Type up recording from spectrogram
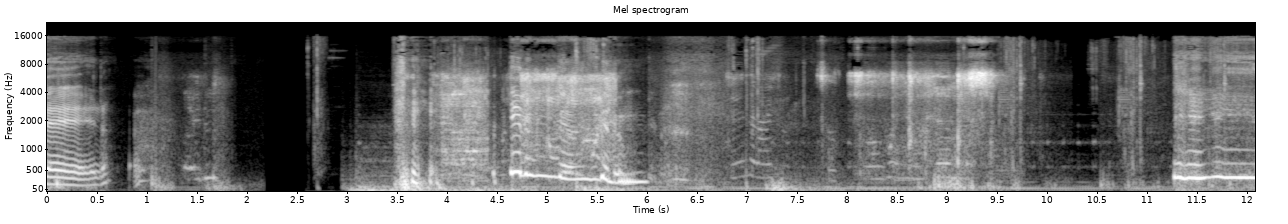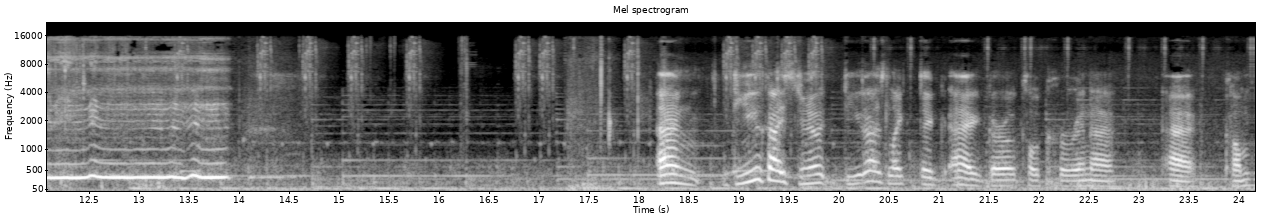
dead. Um, do you guys, do you know, do you guys like the uh, girl called Corinna, uh, Kopf?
